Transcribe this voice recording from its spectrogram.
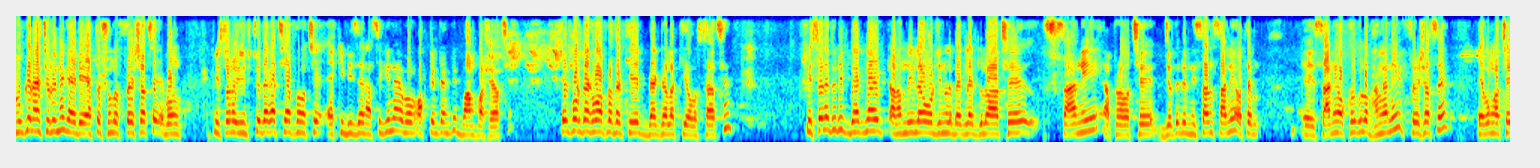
নুকের আচরণে গাড়িটি এত সুন্দর ফ্রেশ আছে, এবং পিছনের ইনস্টে দেখাচ্ছি, আপনার হচ্ছে একই ডিজাইন আছে কিনা এবং অকটেন ট্যাঙ্কটি বাম পাশে আছে। এরপর দেখাবো আপনাদেরকে ব্যাগডালা কি অবস্থা আছে। পিছনে দুটি ব্যাকলাইট আলহামদুলিল্লাহ অরিজিনাল ব্যাকলাইটগুলো আছে। সানি আপনার হচ্ছে যেহেতু এটা নিসান সানি অতএব এই সানি অক্ষরগুলো ভাঙা নেই ফ্রেশ আছে। এবং হচ্ছে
